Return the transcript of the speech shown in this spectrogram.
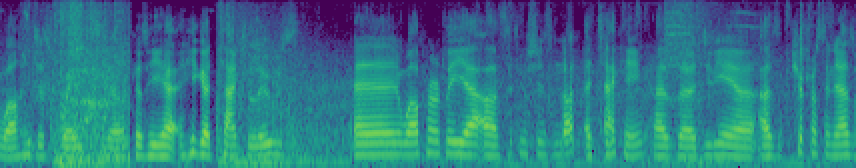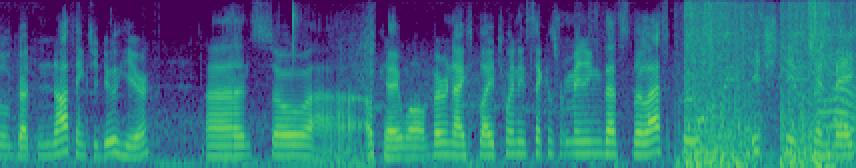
well, he just waits, you know, because he, he got time to lose. And well, apparently, yeah, uh, Sex Machine's not attacking as uh, GD, uh, as Piotrus and Azul got nothing to do here. And so, uh, okay, well, very nice play. 20 seconds remaining. That's the last push each team can make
